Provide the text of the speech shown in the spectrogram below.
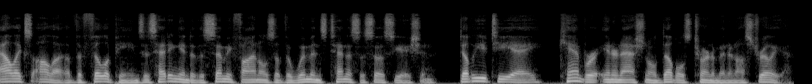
Alex Eala of the Philippines is heading into the semifinals of the Women's Tennis Association, WTA, Canberra International Doubles Tournament in Australia.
